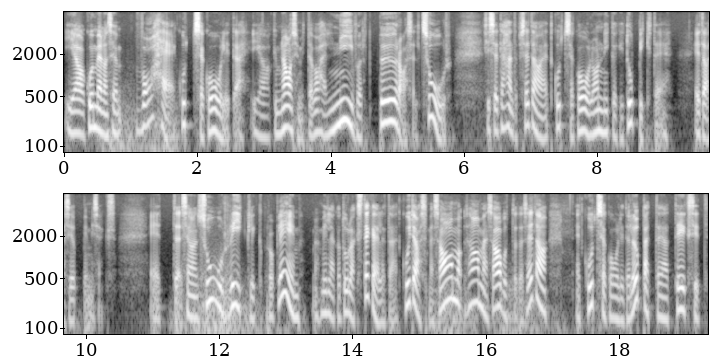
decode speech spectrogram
ja kui meil on see vahe kutsekoolide ja gümnaasiumite vahel niivõrd pööraselt suur, siis see tähendab seda, et kutsekool on ikkagi tupiktee edasiõppimiseks. et see on suur riiklik probleem, noh millega tuleks tegeleda, et kuidas me saame, saame saavutada seda, et kutsekoolide lõpetajad teeksid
